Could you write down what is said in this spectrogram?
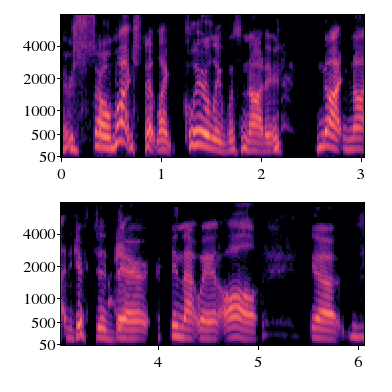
there's so much that like clearly was not in not not gifted there in that way at all. Yeah.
